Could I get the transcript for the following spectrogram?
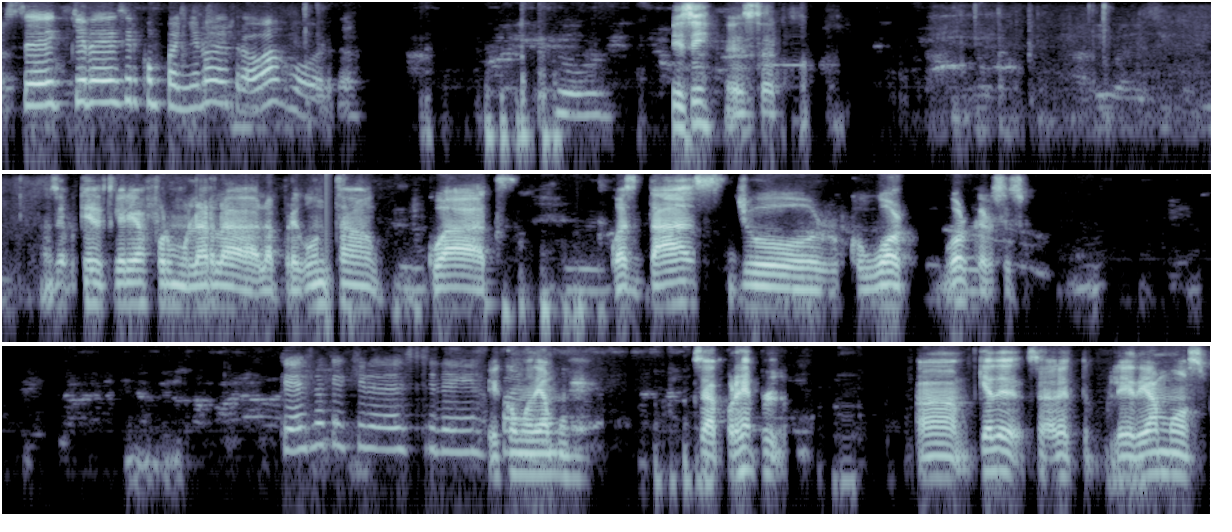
Usted quiere decir compañero de trabajo, ¿verdad? Sí, sí, exacto. No sé, porque quería formular la, la pregunta, what, what does your cowork, workers, eso. ¿Qué es lo que quiere decir en Es como, español? digamos, o sea, por ejemplo, ah, ¿qué de- o sea, le, le digamos,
